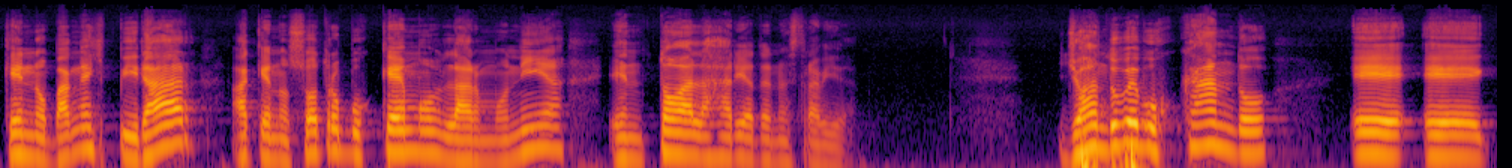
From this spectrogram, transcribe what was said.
que nos van a inspirar a que nosotros busquemos la armonía en todas las áreas de nuestra vida. Yo anduve buscando eh, eh,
